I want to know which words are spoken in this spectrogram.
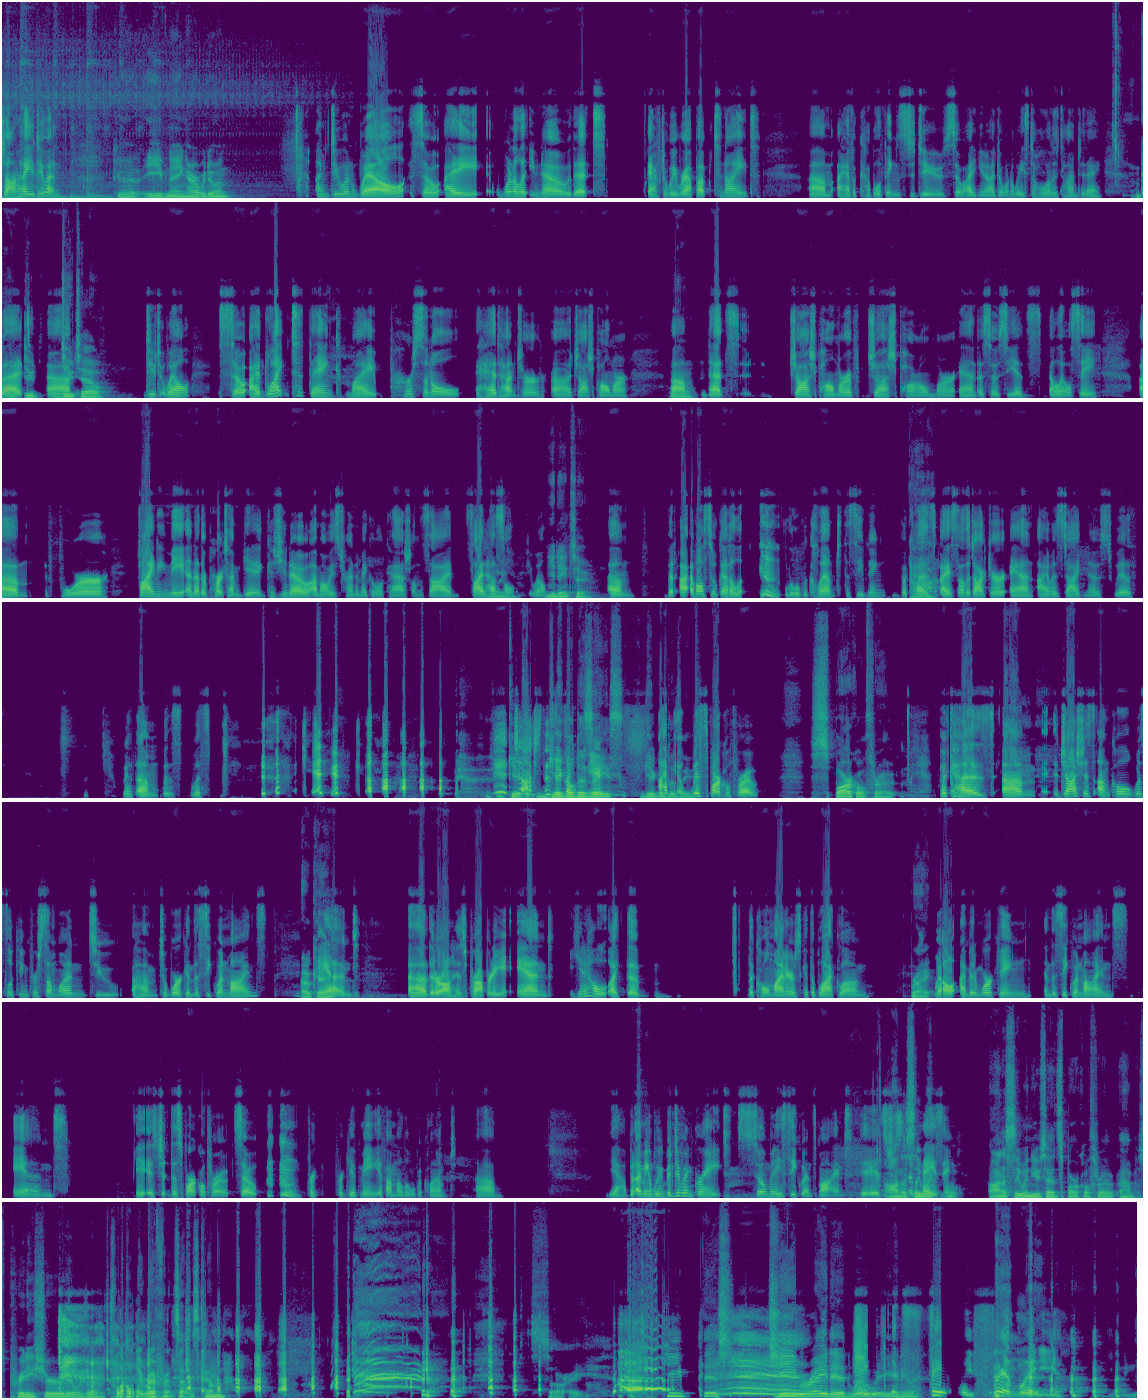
Sean, how you doing? Good evening. How are we doing? I'm doing well. So I want to let you know that after we wrap up tonight, um, I have a couple of things to do. So I, you know, I don't want to waste a whole lot of time today. Okay. But Do uh, do tell. due to, well, so I'd like to thank my personal headhunter, uh, Josh Palmer. Um, Wow. that's Josh Palmer of Josh Palmer and Associates LLC um, for finding me another part-time gig because you know I'm always trying to make a little cash on the side, side hustle, if you will. you need to. Um, but I've also got a li- little verklempt this evening because Ah, I saw the doctor and I was diagnosed with with um with with giggle, Josh, giggle disease. Giggle I, disease. with sparkle throat Sparkle throat. because um, Josh's uncle was looking for someone to um, to work in the sequin mines Okay. and uh, that are on his property. And you know how like the the coal miners get the black lung. Right. Well, I've been working in the sequin mines, and it, it's just the sparkle throat. So for, forgive me if I'm a little verklempt. Um, yeah, but I mean we've been doing great. So many sequins mined. It, it's Honestly, when amazing. w- honestly when you said sparkle throat, I was pretty sure there was a Twilight reference that was coming. Sorry. Keep this G rated, will we? Anyway. family friendly.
